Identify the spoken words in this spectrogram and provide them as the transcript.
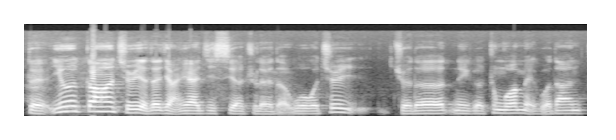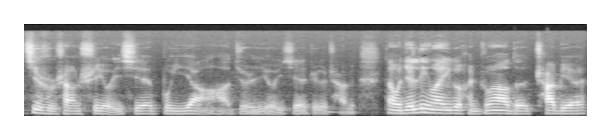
对，因为刚刚其实也在讲 AIGC 啊之类的，我我其实觉得那个中国、美国当然技术上是有一些不一样哈，就是有一些这个差别，但我觉得另外一个很重要的差别。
